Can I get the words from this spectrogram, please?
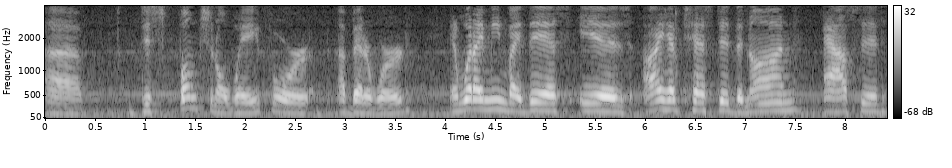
uh, dysfunctional way, for a better word. And what I mean by this is I have tested the non acid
